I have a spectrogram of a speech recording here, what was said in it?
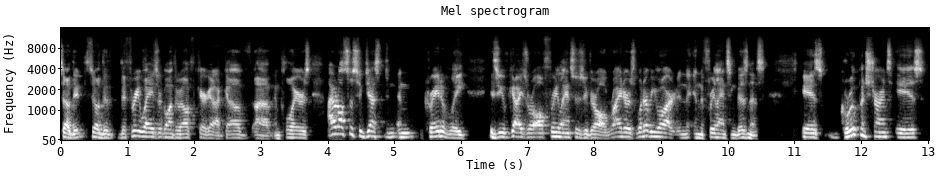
So the so the, the three ways are going through healthcare.gov uh, employers. I would also suggest and, and, creatively is you guys are all freelancers, if you're all writers, whatever you are in the in the freelancing business, is group insurance is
